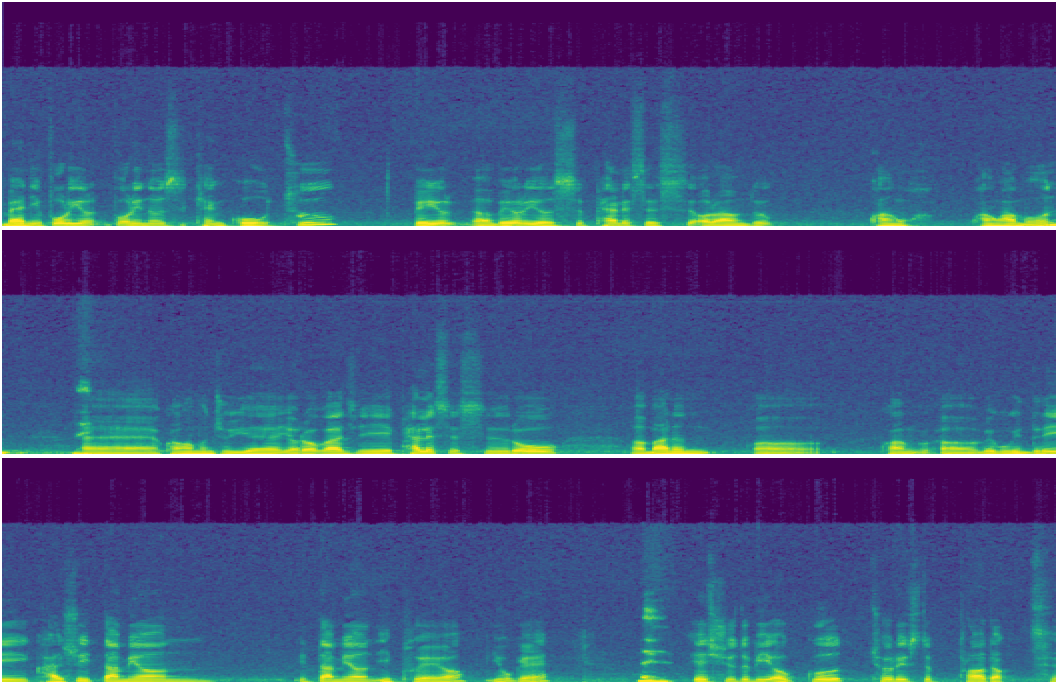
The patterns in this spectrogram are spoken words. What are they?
many foreign- foreigners can go to var- 어, various palaces around 광, 광화문 네. 에, 광화문 주위에 여러 가지 palaces,로 어, 많은 어, 광, 어, 외국인들이 갈 수 있다면 있다면 if예요. 요게 네. It should be a good tourist product.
